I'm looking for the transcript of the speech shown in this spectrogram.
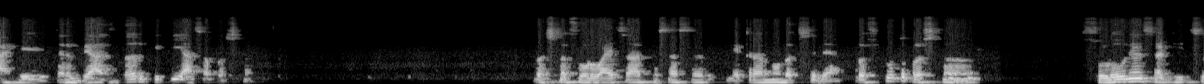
आहे. तर व्याज दर किती? असा प्रश्न. प्रश्न सोडवायचा कसा सर? लेकरांनो लक्ष द्या. प्रस्तुत प्रश्न सोडवण्यासाठीच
